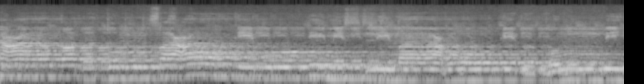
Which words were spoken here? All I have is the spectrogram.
عاقبتم فعاقبوا بمثل ما عوقبتم به.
